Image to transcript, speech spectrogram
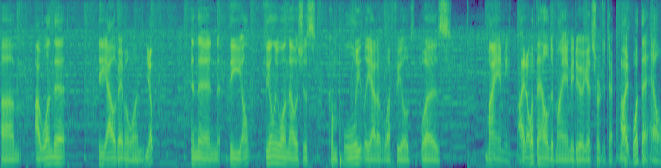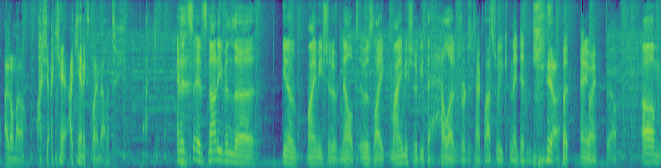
Um, I won the the Alabama one. Yep. And then the the only one that was just completely out of left field was Miami. I don't- What the hell did Miami do against Georgia Tech? Like, what the hell? I don't know. I, I can't. I can't explain that one to you. And it's it's not even the, you know, Miami should have knelt. It was like Miami should have beat the hell out of Georgia Tech last week, and they didn't. Yeah. But anyway, Yeah. Um,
